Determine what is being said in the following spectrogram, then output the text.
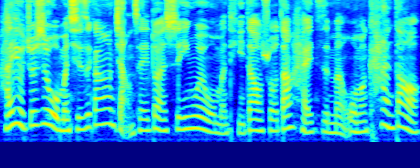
还有就是，我们其实刚刚讲这一段，是因为我们提到说，当孩子们我们看到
